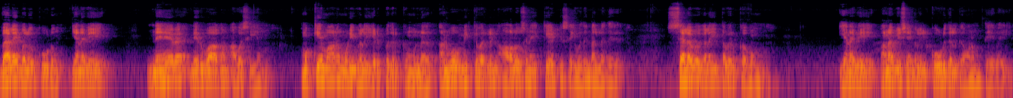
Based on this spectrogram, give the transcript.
வேலை பலு கூடும். எனவே நேர நிர்வாகம் அவசியம். முக்கியமான முடிவுகளை எடுப்பதற்கு முன்னர் அனுபவமிக்கவர்களின் ஆலோசனை கேட்டு செய்வது நல்லது. செலவுகளை தவிர்க்கவும். எனவே பண விஷயங்களில் கூடுதல் கவனம் தேவை.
